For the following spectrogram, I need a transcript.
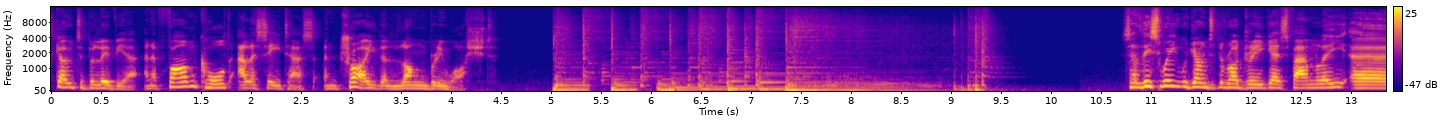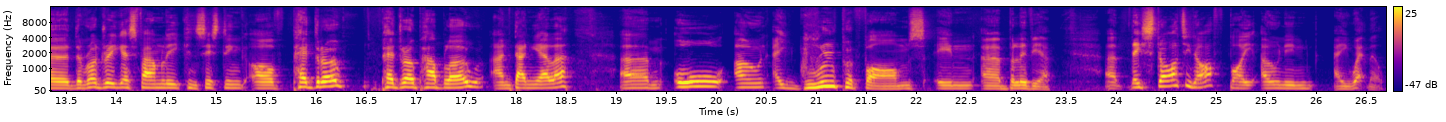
go to Bolivia and a farm called Alasitas and try the Longbury washed. So this week we're going to the Rodriguez family. Uh, the Rodriguez family consisting of Pedro, Pedro Pablo, and Daniela, um, all own a group of farms in uh, Bolivia. Uh, they started off by owning a wet mill,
